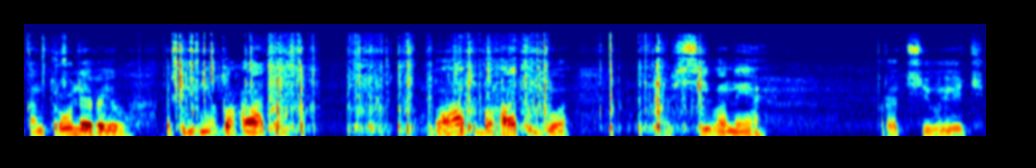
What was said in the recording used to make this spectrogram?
контролерів потрібно багато. Багато, багато, бо всі вони працюють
